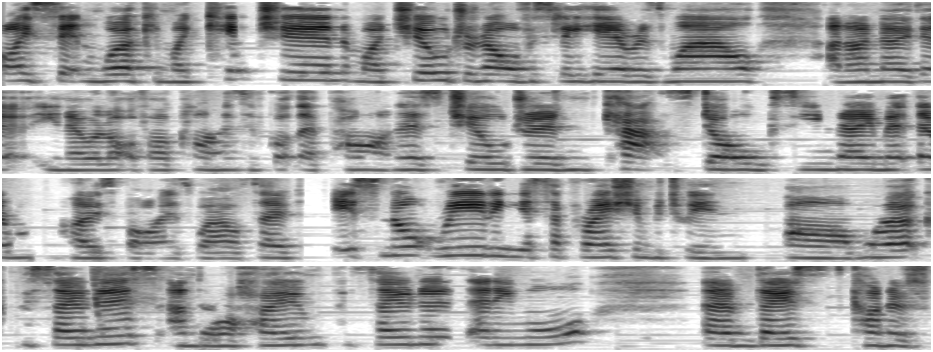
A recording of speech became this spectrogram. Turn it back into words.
I sit and work in my kitchen. My children are obviously here as well. And I know that, you know, a lot of our clients have got their partners, children, cats, dogs, you name it, they're all close by as well. So it's not really a separation between our work personas and our home personas anymore. Um, those kind of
